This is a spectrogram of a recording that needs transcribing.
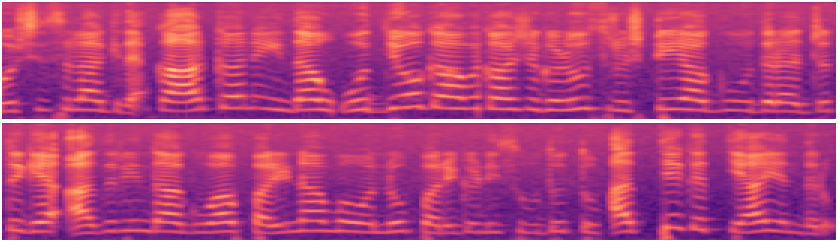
ಘೋಷಿಸಲಾಗಿದೆ. ಕಾರ್ಖಾನೆಯಿಂದ ಉದ್ಯೋಗಾವಕಾಶಗಳು ಸೃಷ್ಟಿಯಾಗುವುದರ ಜೊತೆಗೆ ಅದರಿಂದಾಗುವ ಪರಿಣಾಮವನ್ನು ಪರಿಗಣಿಸುವುದು ಅತ್ಯಗತ್ಯ ಎಂದರು.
